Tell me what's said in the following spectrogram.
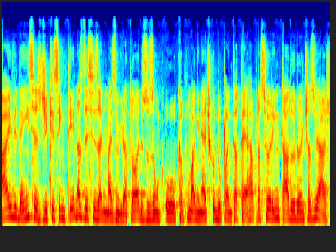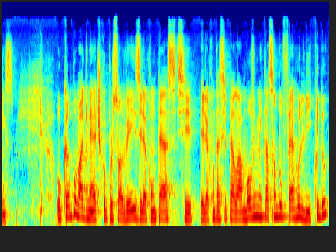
há evidências de que centenas desses animais migratórios usam o campo magnético do planeta Terra para se orientar durante as viagens. O campo magnético, por sua vez, ele acontece, ele acontece pela movimentação do ferro líquido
